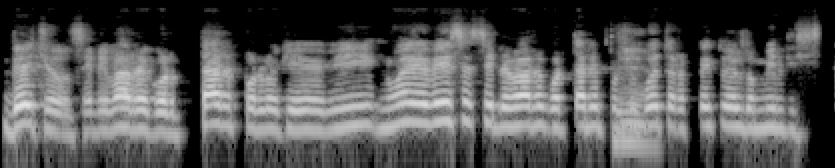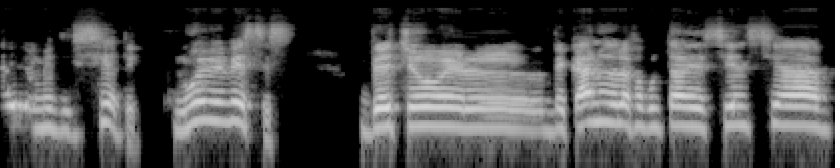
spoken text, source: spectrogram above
de hecho, se le va a recortar, por lo que vi, nueve veces se le va a recortar el presupuesto respecto del 2016-2017? Nueve veces. De hecho, el decano de la Facultad de Ciencia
